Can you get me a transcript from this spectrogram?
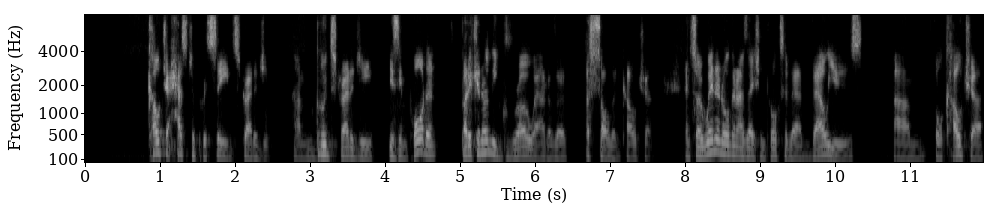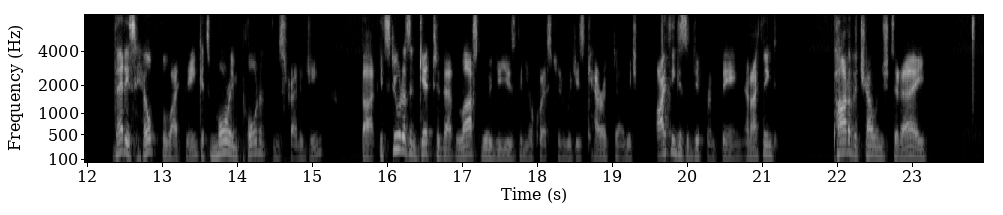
culture has to precede strategy. Um, good strategy is important, but it can only grow out of a, a solid culture. And so when an organization talks about values um, or culture, that is helpful, I think. It's more important than strategy, but it still doesn't get to that last word you used in your question, which is character, which I think is a different thing. And I think part of the challenge today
